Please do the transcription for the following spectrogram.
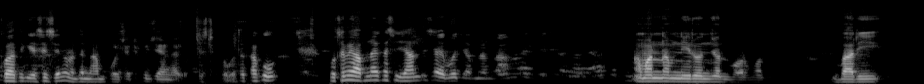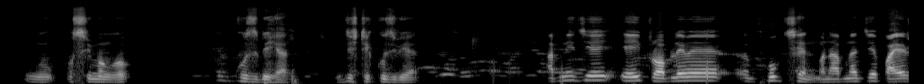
কোথা থেকে এসেছেন, ওনাদের নাম পরিচয়টা একটু জেনে নেওয়ার চেষ্টা করব। তো কাকু, প্রথমে আপনার কাছে জানতে চাইব যে আপনার নাম আমার নাম নিরঞ্জন বর্মন, বাড়ি পশ্চিমবঙ্গ, কুচবিহার ডিস্ট্রিক্ট কুচবিহার। আপনি যে এই প্রবলেমে ভুগছেন মানে আপনার যে পায়ের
